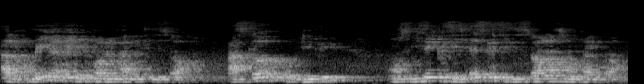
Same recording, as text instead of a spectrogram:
Alors, mais il y avait des problèmes avec ces histoires. Parce qu'au début, on se disait que est-ce que ces histoires-là sont vraies ou pas?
